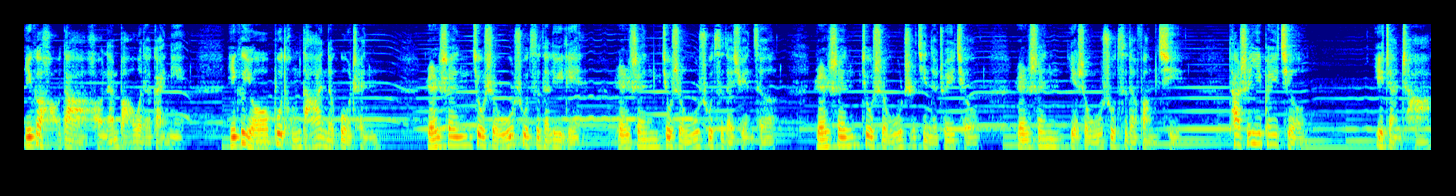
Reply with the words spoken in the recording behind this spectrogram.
一个好大好难把握的概念，一个有不同答案的过程。人生就是无数次的历练，人生就是无数次的选择。人生就是无止境的追求，人生也是无数次的放弃。它是一杯酒，一盏茶，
